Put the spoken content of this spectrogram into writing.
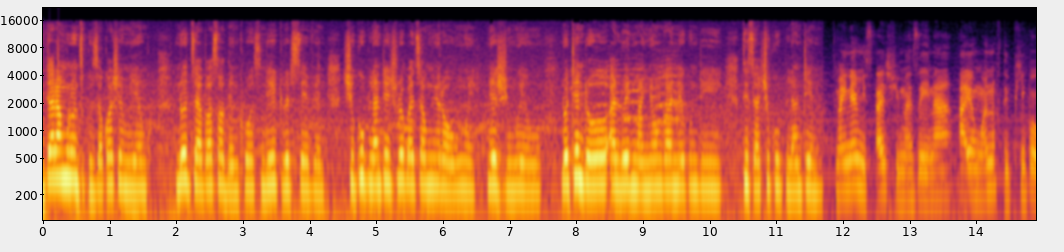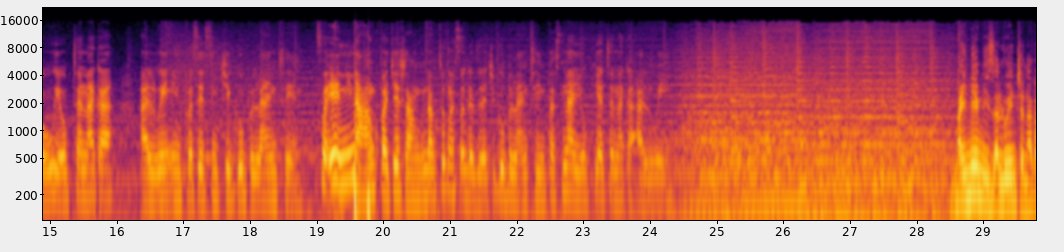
zita rangu rinonzi kuziza kwashe muyengo ndodzira pasouthern cross ndiri grade 7 chikubhulante chinobatisa kunyora umwe nezvimwewo ndotendawo alwen manyonga nekundidzidza chikubhulanteni My name is Ashvi Mazena. I am one of the people who helped Tanaka Alwen in processing chigubu lantern. So eh nina hangu pache zvangu ndakutokwanisa kugadzira chigubu lantern pasina help yaTanaka Alwen. My name is Aluwaine Tanaka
